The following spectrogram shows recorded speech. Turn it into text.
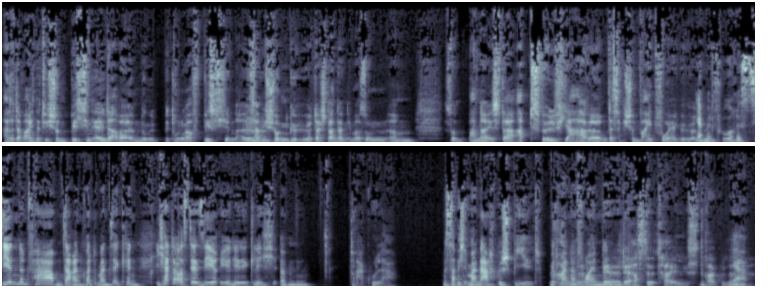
Also da war ich natürlich schon ein bisschen älter, aber nur mit Betonung auf bisschen. Also das habe ich schon gehört. Da stand dann immer so ein ähm, so ein Banner ist da ab zwölf Jahre. Das habe ich schon weit vorher gehört. Ja, mit fluoreszierenden Farben. Daran konnte man es erkennen. Ich hatte aus der Serie lediglich ähm, Dracula. Das habe ich immer nachgespielt mit meiner Dracula, Freundin. Der, der erste Teil ist Dracula. Ja,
